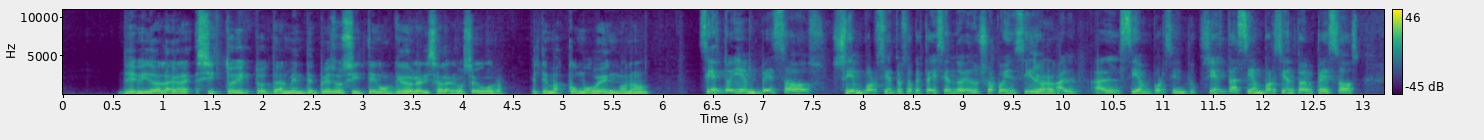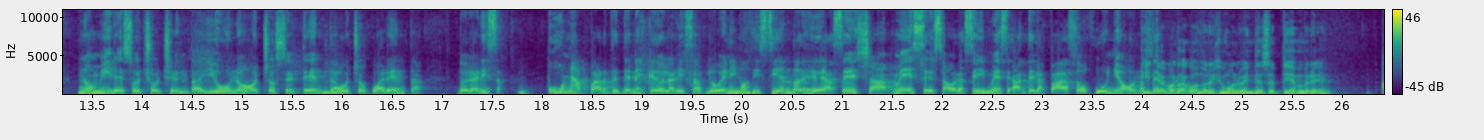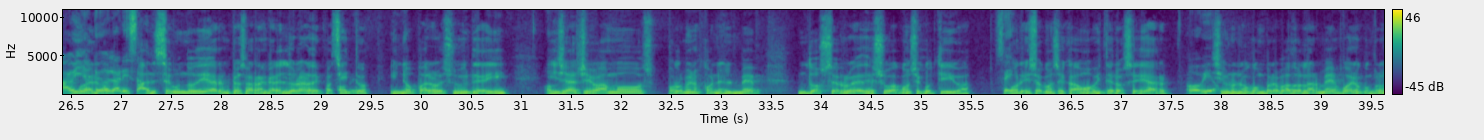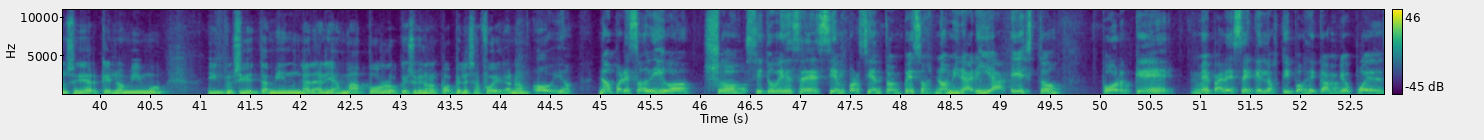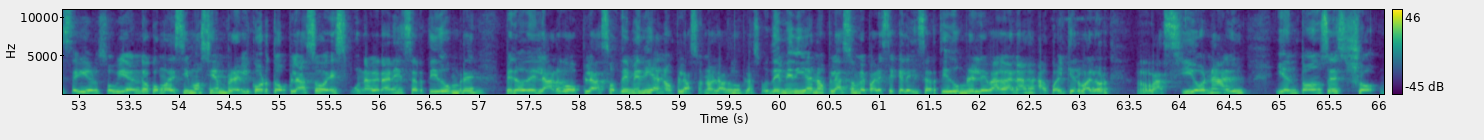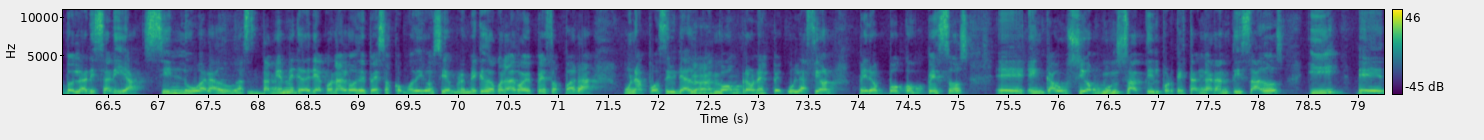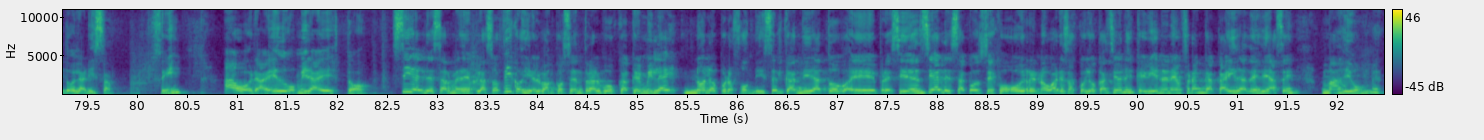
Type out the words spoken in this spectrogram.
Debido a la gran... Si estoy totalmente en pesos, sí, tengo que dolarizar algo seguro. El tema es cómo vengo, ¿no? Si estoy en pesos, 100% eso que está diciendo Edu, yo coincido al, al 100%. Si estás 100% en pesos, no mires 881, 870, 840 dolariza. Una parte tenés que dolarizar. Lo venimos diciendo desde hace ya meses, ahora sí, meses, antes las paso, junio o no ¿Y te acordás cuando lo dijimos el 20 de septiembre? Había que dolarizar. Al segundo día empezó a arrancar el dólar despacito y no paró de subir de ahí y ya llevamos, por lo menos con el MEP, 12 ruedas de suba consecutiva. Por eso aconsejábamos, viste, los CDR. Obvio. Si uno no compraba dólar MEP, bueno, compró un CDR que es lo mismo inclusive también ganarías más por lo que subieron los papeles afuera, ¿no? Obvio. No, por eso digo, yo si tuviese 100% en pesos no miraría esto porque me parece que los tipos de cambio pueden seguir subiendo. Como decimos siempre, el corto plazo es una gran incertidumbre, pero de largo plazo, de mediano plazo, no largo plazo, de mediano plazo me parece que la incertidumbre le va a ganar a cualquier valor racional y entonces yo dolarizaría sin lugar a dudas. Mm. También me quedaría con algo de pesos, como digo siempre, me quedo con algo de pesos para una posibilidad de una compra, una especulación, pero pocos pesos eh, en caución mm. bursátil porque están garantizados y eh, dolarizar. ¿Sí? Ahora, Edu, mira esto. Sigue el desarme de plazos fijos y el Banco Central busca que mi ley no lo profundice. El candidato eh, presidencial les aconsejó hoy renovar esas colocaciones que vienen en franca caída desde hace más de un mes.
